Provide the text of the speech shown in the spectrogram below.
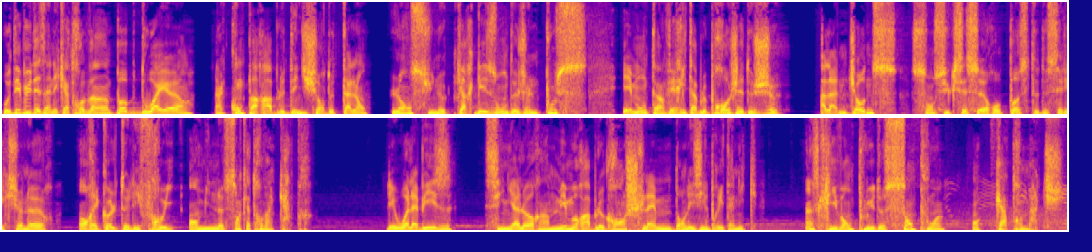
Au début des années 80, Bob Dwyer, un comparable dénicheur de talent, lance une cargaison de jeunes pousses et monte un véritable projet de jeu. Alan Jones, son successeur au poste de sélectionneur, en récolte les fruits en 1984. Les Wallabies signent alors un mémorable grand chelem dans les îles britanniques, inscrivant plus de 100 points en 4 matchs.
